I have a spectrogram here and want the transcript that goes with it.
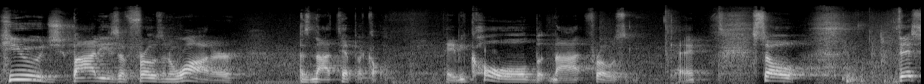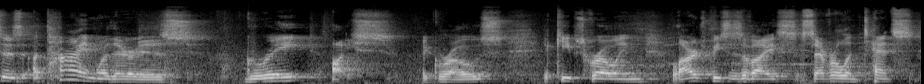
huge bodies of frozen water is not typical. Maybe cold, but not frozen. Okay? So, this is a time where there is great ice. It grows, it keeps growing, large pieces of ice, several intense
